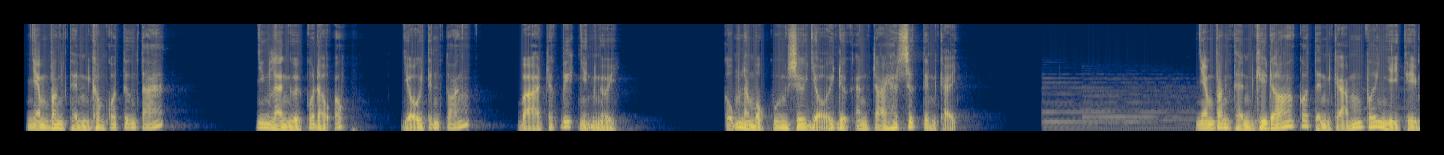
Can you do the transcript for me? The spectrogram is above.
Nhậm Văn Thịnh không có tướng tá, Nhưng là người có đầu óc, Giỏi tính toán Và rất biết nhìn người. Cũng là một quân sư giỏi được anh trai hết sức tin cậy. Nhậm Văn Thịnh khi đó có tình cảm với nhị thiềm.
